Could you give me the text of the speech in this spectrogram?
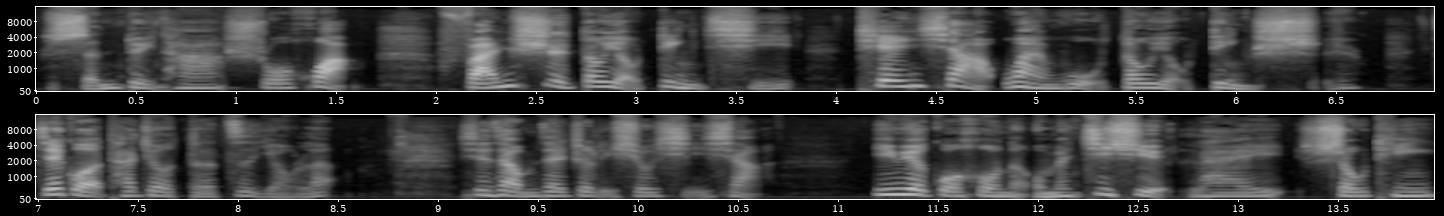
神对他说话，凡事都有定期，天下万物都有定时。结果他就得自由了。现在我们在这里休息一下，音乐过后呢，我们继续来收听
